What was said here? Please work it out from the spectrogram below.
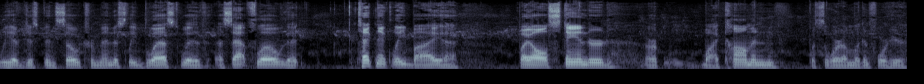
We have just been so tremendously blessed with a sap flow that technically by uh, by all standard or by common, what's the word I'm looking for here?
